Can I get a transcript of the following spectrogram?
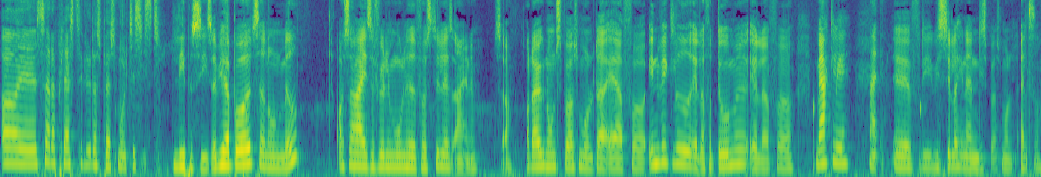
Og uh, så er der plads til lytterspørgsmål til sidst. Lige præcis. Og vi har både taget nogle med, og så har I selvfølgelig mulighed for at stille jeres egne. Så. Og der er jo ikke nogen spørgsmål, der er for indviklede, eller for dumme, eller for mærkelige. Nej. Øh, fordi vi stiller hinanden de spørgsmål altid. Ja.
